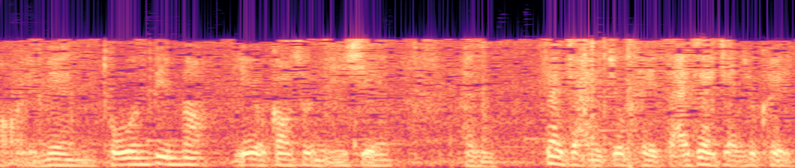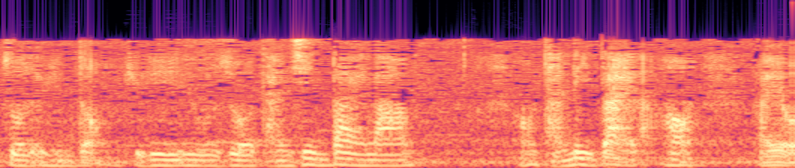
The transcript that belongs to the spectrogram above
哈，里面图文并茂，也有告诉你一些很。在家里就可以宅在家就可以做的运动，举例如说弹性带啦，哦弹力带啦，哈，还有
